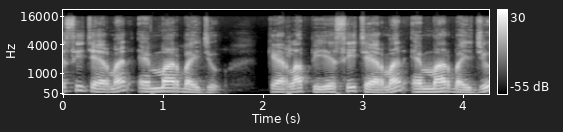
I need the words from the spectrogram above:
S C chairman M R Baiju Kerala P S C chairman M R Baiju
